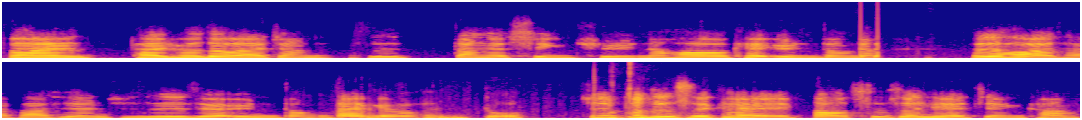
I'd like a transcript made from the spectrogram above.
本来排球对我来讲是当个兴趣，然后可以运动这样。可是后来才发现，就是这个运动带给我很多，就是不只是可以保持身体的健康，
